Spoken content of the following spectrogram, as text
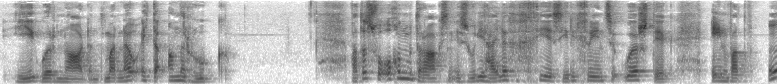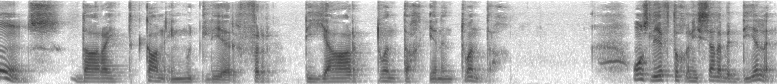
hieroor nadink, maar nou uit 'n ander hoek. Wat ons veraloggend moet raak sien is hoe die Heilige Gees hierdie grense oorsteek en wat ons daaruit kan en moet leer vir die jaar 2021. Ons leef tog in dieselfde bedeling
